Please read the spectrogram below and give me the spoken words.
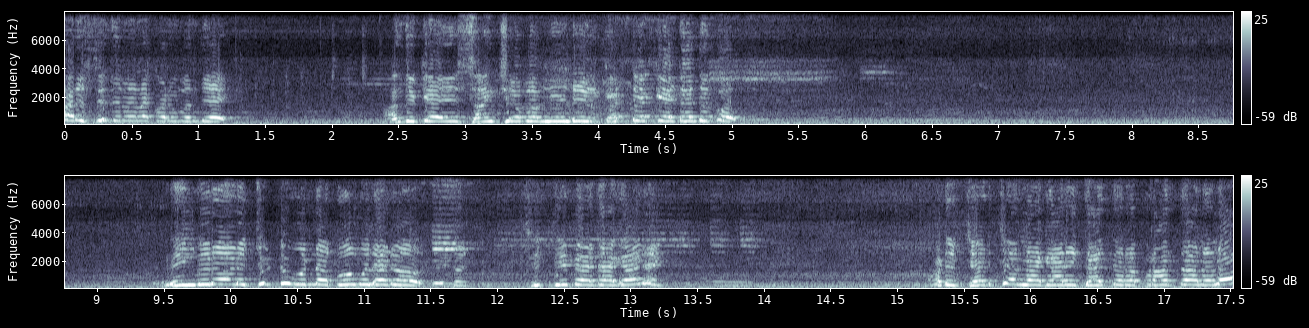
పరిస్థితి నెలకొని ఉంది. అందుకే ఈ సంక్షేమం నుండి గట్టెక్కేటందుకు రింగు రోడ్డు చుట్టూ ఉన్న భూములను ఇటు సిద్దిపేట కానీ అటు చర్చల్ల కానీ తదితర ప్రాంతాలలో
